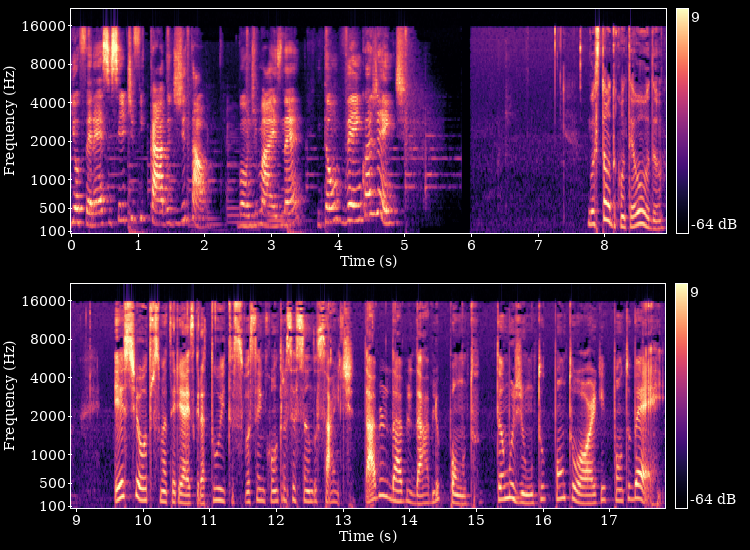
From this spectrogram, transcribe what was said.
e oferece certificado digital. Bom demais, né? Então vem com a gente! Gostou do conteúdo? Este e outros materiais gratuitos você encontra acessando o site www tamojunto.org.br.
